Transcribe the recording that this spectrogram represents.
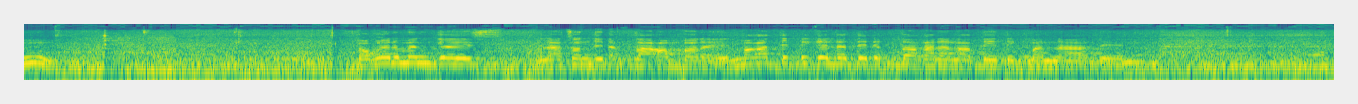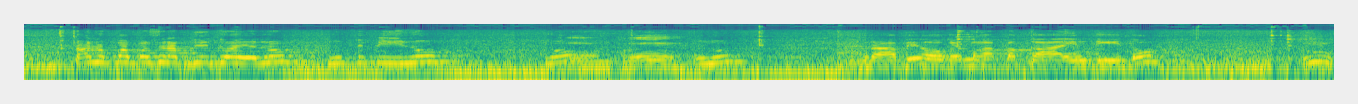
Hmm. Okay naman guys, lasang dinakdakan pa rin. Mga typical na dinakdakan na natitikman natin. Saan papasarap dito ay ano? Yung pipino. No? Siyempre. Ano? Grabe, okay mga pagkain dito. Mm.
